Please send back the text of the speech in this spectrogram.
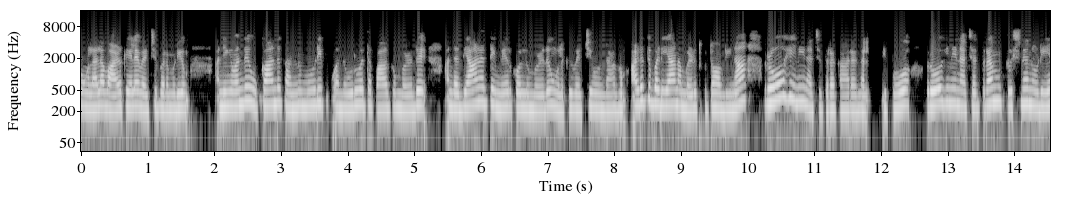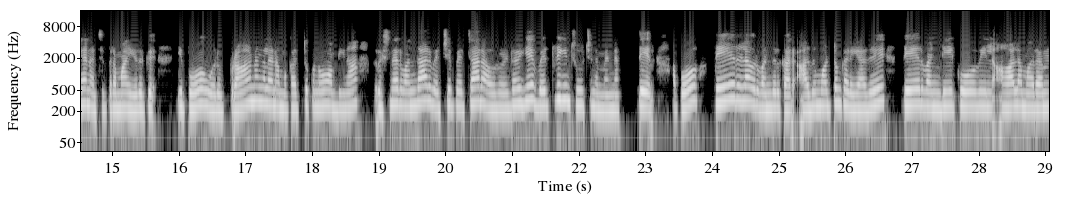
உங்களால வாழ்க்கையில வெற்றி பெற முடியும். நீங்க வந்து உட்கார்ந்து கண்ணு மூடி அந்த உருவத்தை பார்க்கும் பொழுது அந்த தியானத்தை மேற்கொள்ளும் பொழுது உங்களுக்கு வெற்றி உண்டாகும். அடுத்தபடியா நம்ம எடுத்துக்கிட்டோம் அப்படின்னா ரோஹிணி நட்சத்திரக்காரங்கள் இப்போ ரோகிணி நட்சத்திரம் கிருஷ்ணனுடைய நட்சத்திரமா இருக்கு. இப்போ ஒரு புராணங்களை நம்ம கத்துக்கணும் அப்படின்னா கிருஷ்ணர் வந்தார் வெற்றி பெற்றார் அவருடைய வெற்றியின் சூச்சனம் என்ன? தேர். அப்போ தேர்ல அவர் வந்திருக்காரு. அது மட்டும் கிடையாது தேர் வண்டி கோவில் ஆலமரம்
